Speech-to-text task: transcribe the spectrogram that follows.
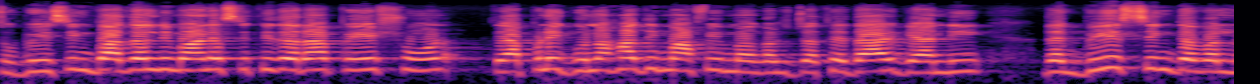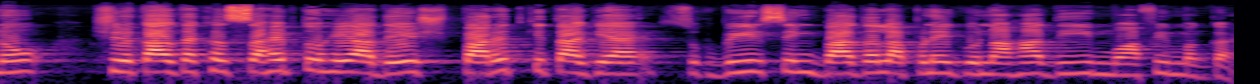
ਸੁਖਬੀਰ ਸਿੰਘ ਬਾਦਲ ਨਿਮਾਣੇ ਸਿੱਖੀ ਤਰ੍ਹਾਂ ਪੇਸ਼ ਹੋਣ ਤੇ ਆਪਣੇ ਗੁਨਾਹਾਂ ਦੀ ਮਾਫੀ ਮੰਗਣ ਜਥੇਦਾਰ ਗਿਆਨੀ ਰਗਬੀਰ ਸਿੰਘ ਦੇ ਵੱਲੋਂ ਸ਼੍ਰੀ ਅਕਾਲ ਤਖਤ ਸਾਹਿਬ ਤੋਂ ਇਹ ਆਦੇਸ਼ ਪਾਰਿਤ ਕੀਤਾ ਗਿਆ ਹੈ। ਸੁਖਬੀਰ ਸਿੰਘ ਬਾਦਲ ਆਪਣੇ ਗੁਨਾਹਾਂ ਦੀ ਮਾਫੀ ਮੰਗਣ।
